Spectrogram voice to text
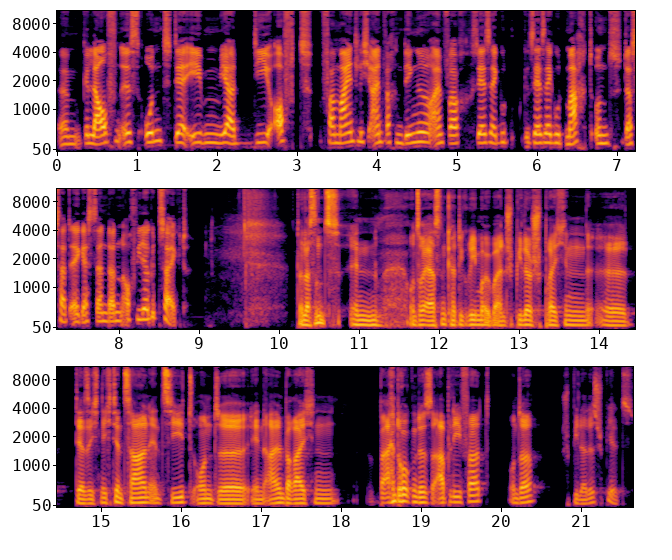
ähm, gelaufen ist und der eben ja die oft vermeintlich einfachen Dinge einfach sehr sehr gut sehr sehr gut macht und das hat er gestern dann auch wieder gezeigt. Dann lass uns in unserer ersten Kategorie mal über einen Spieler sprechen, äh, der sich nicht den Zahlen entzieht und äh, in allen Bereichen beeindruckendes abliefert. Unser Spieler des Spiels.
